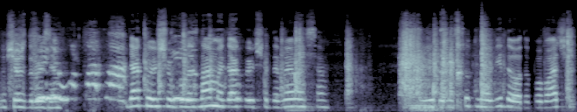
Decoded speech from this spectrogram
Ну що ж, друзі, дякую, що були з нами, дякую, що дивилися. І до наступного відео. До побачення.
